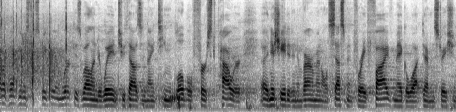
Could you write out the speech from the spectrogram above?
Well, thank you, Mr. Speaker. And work is well underway in 2019. Global First Power uh, initiated an environmental assessment for a 5-megawatt demonstration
